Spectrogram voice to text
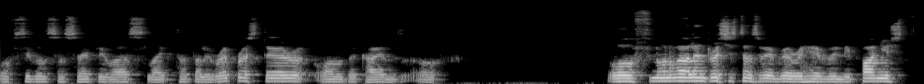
of civil society was like totally repressed there. All the kinds of of non-violent resistance were very heavily punished.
